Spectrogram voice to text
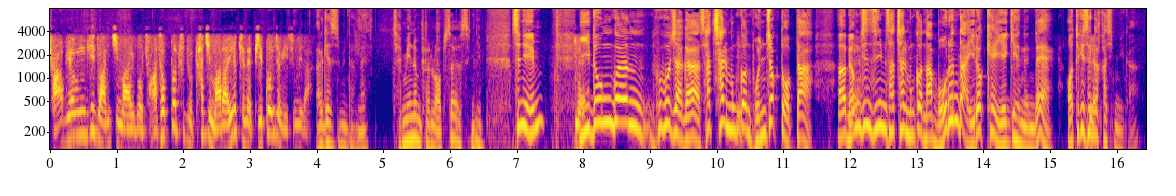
좌병기도 앉지 말고 좌석 버스도 타지 마라 이렇게 내 비꼰 적이 있습니다. 알겠습니다. 네. 재미는 별로 없어요, 스님. 스님, 네. 이동관 후보자가 사찰 문건 본 적도 없다. 어, 명진 스님 사찰 문건 나 모른다. 이렇게 얘기했는데 어떻게 네. 생각하십니까? 네.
